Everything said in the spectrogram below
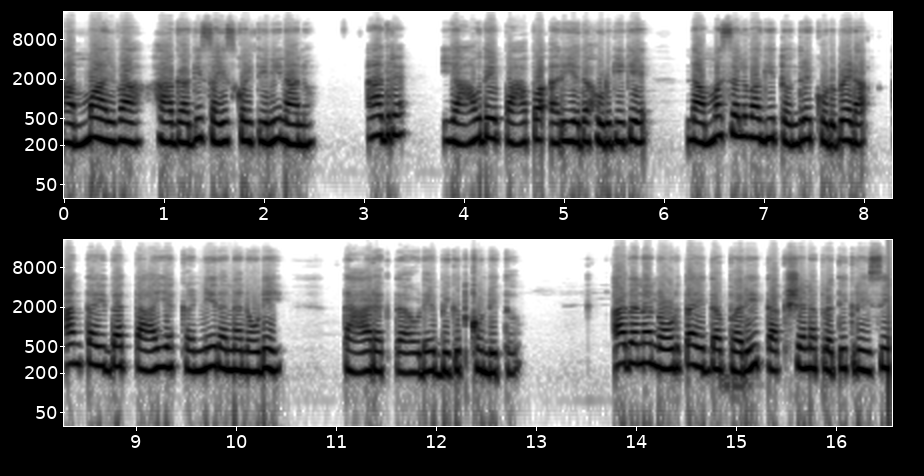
ಅಮ್ಮ ಅಲ್ವಾ, ಹಾಗಾಗಿ ಸಹಿಸ್ಕೊಳ್ತೀನಿ ನಾನು. ಆದ್ರೆ ಯಾವುದೇ ಪಾಪ ಅರಿಯದ ಹುಡುಗಿಗೆ ನಮ್ಮ ಸಲುವಾಗಿ ತೊಂದರೆ ಕೊಡಬೇಡ ಅಂತ ಇದ್ದ ತಾಯಿಯ ಕಣ್ಣೀರನ್ನ ನೋಡಿ ತಾರಕ್ ದವಡೆ ಬಿಗಿದ್ಕೊಂಡಿತ್ತು ಅದನ್ನ ನೋಡ್ತಾ ಇದ್ದ ಪರಿ ತಕ್ಷಣ ಪ್ರತಿಕ್ರಿಯಿಸಿ,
